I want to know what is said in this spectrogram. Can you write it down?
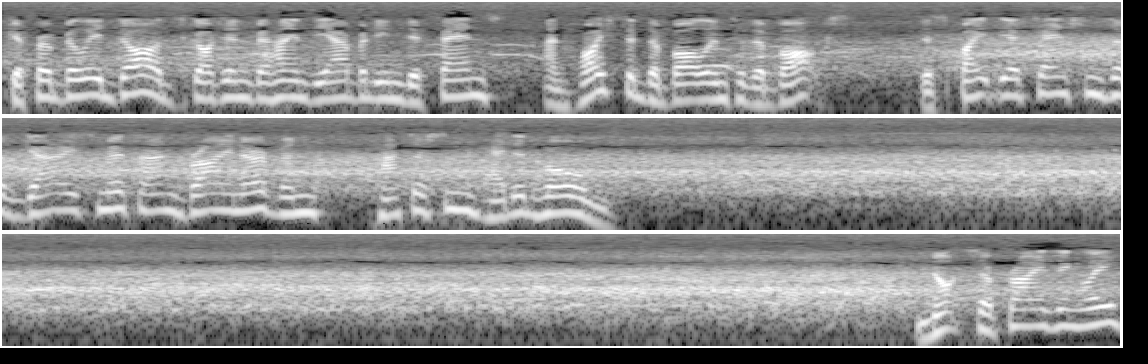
Skipper Billy Dodds got in behind the Aberdeen defence and hoisted the ball into the box. Despite the attentions of Gary Smith and Brian Irvine, Paterson headed home. Not surprisingly,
